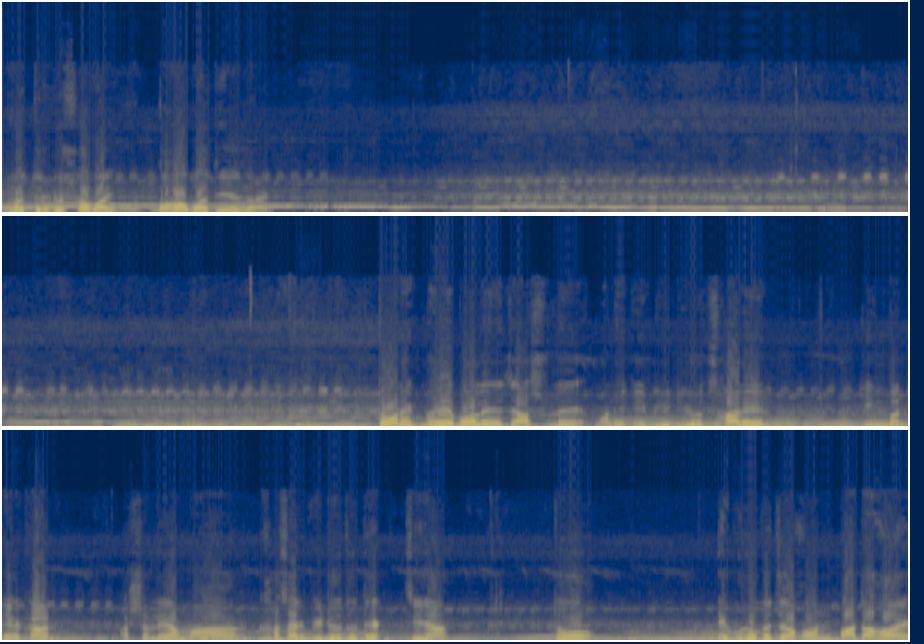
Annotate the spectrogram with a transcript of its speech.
আমাদেরকে সবাই বাহবা দিয়ে যায়। তো অনেক ভাই বলে যে আসলে অনেকেই ভিডিও ছাড়েন কিংবা দেখান। আসলে আমার খাঁচার ভিডিও তো দেখছি না। তো এগুলোকে যখন বাঁধা হয়,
